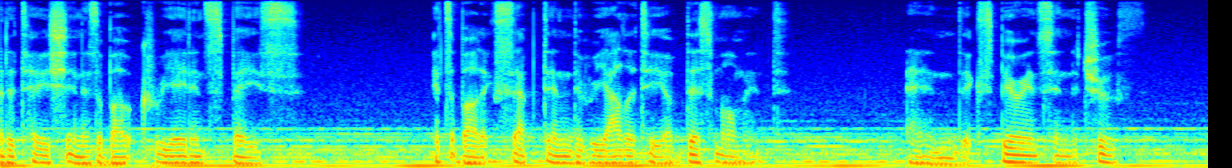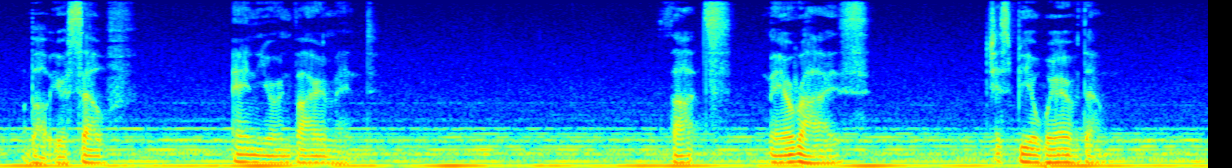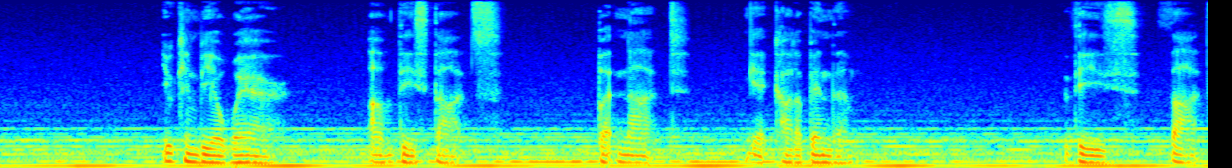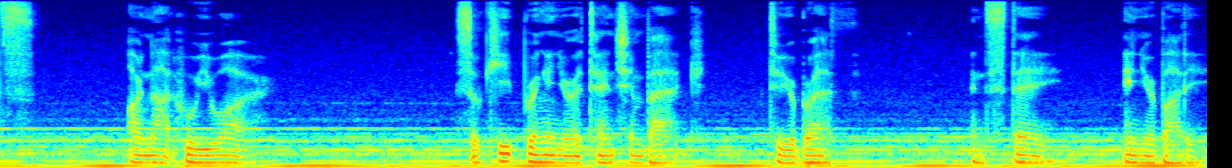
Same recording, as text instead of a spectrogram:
Meditation is about creating space. It's about accepting the reality of this moment and experiencing the truth about yourself and your environment. Thoughts may arise, just be aware of them. You can be aware of these thoughts but not get caught up in them. These thoughts are not who you are. So keep bringing your attention back to your breath and stay in your body.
